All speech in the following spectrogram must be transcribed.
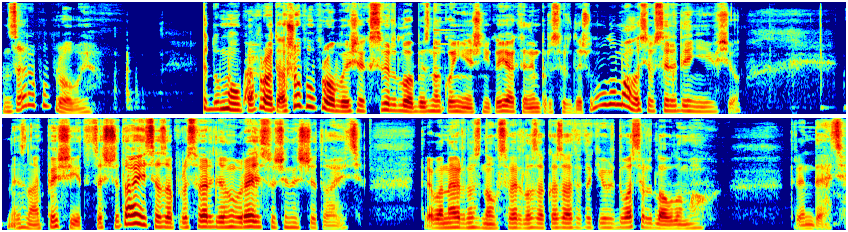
зараз попробую. Я думав попробувати. А що попробуєш, як свердло без наконечника? Як ти ним просвердиш? Воно ламалося всередині і все. Не знаю, пишіть. Це считається за просвердлену рельсу чи не считається? Треба, мабуть, знов свердла заказати, такі вже два свердла вламав. Трендець.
